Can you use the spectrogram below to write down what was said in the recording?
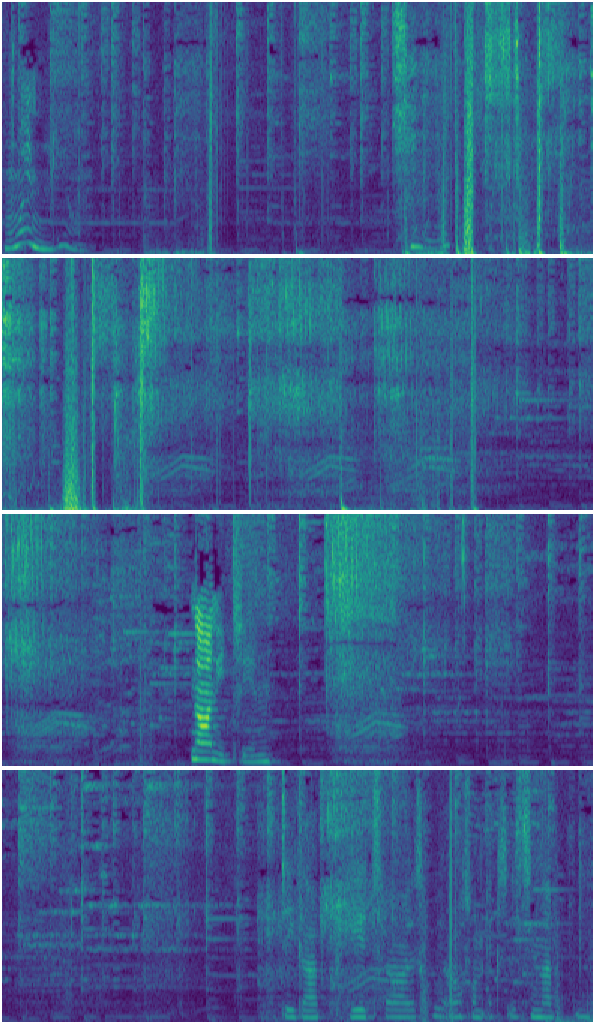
Moin, Leon. Nani 10. Digga, Peter. Jetzt kommt auch so ein existierender Peter.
